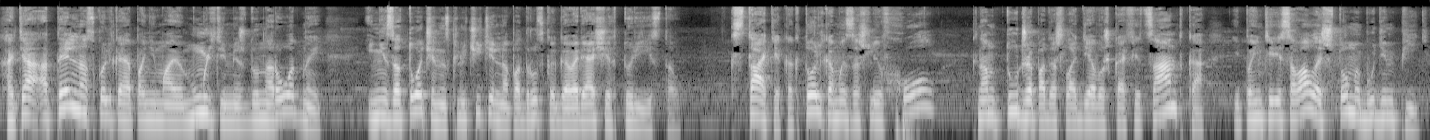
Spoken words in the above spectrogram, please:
хотя отель, насколько я понимаю, мультимеждународный и не заточен исключительно под русскоговорящих туристов. Кстати, как только мы зашли в холл, к нам тут же подошла девушка-официантка и поинтересовалась, что мы будем пить.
